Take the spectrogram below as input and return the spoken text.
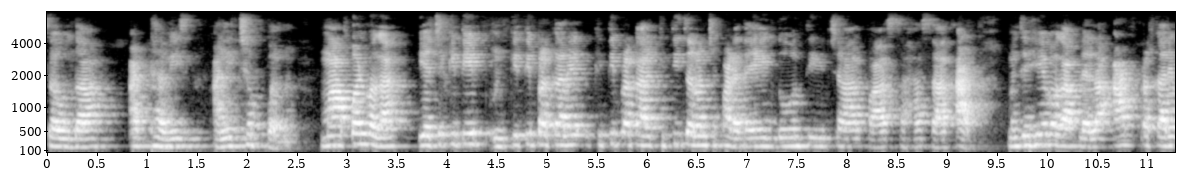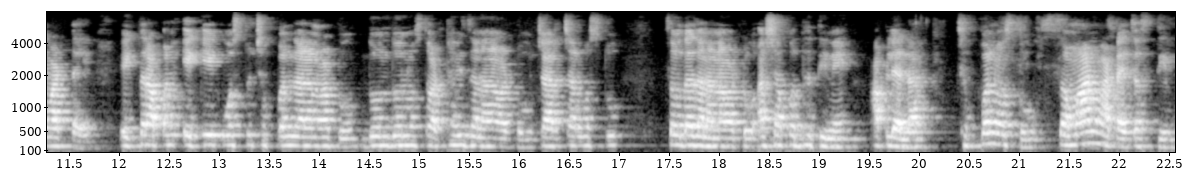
चौदा अठ्ठावीस आणि छप्पन्न. मग आपण बघा याचे किती किती प्रकारे किती प्रकार किती चरणच्या पाड्यात आहे एक दोन तीन चार पाच सहा सात आठ. म्हणजे हे बघा आपल्याला आठ प्रकारे वाटता येईल एक तर आपण एक एक वस्तू छप्पन जणांना वाटू दोन दोन वस्तू अठ्ठावीस जणांना वाटू चार चार वस्तू चौदा जणांना वाटू अशा पद्धतीने आपल्याला छप्पन वस्तू समान वाटायच्या असतील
